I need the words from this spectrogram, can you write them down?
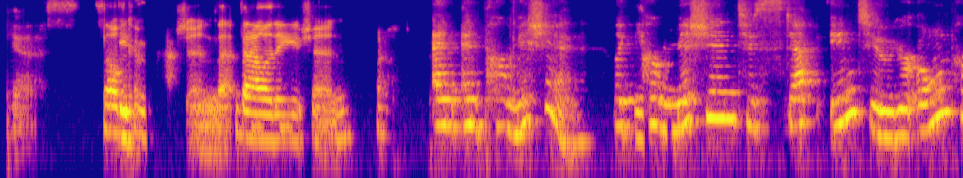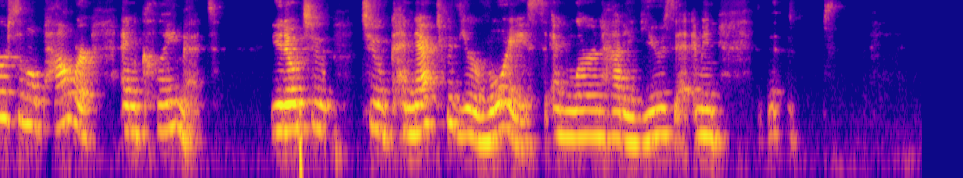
Yes. Self-compassion, that validation. And and permission. Like yeah. permission to step into your own personal power and claim it. You know, to to connect with your voice and learn how to use it. I mean,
